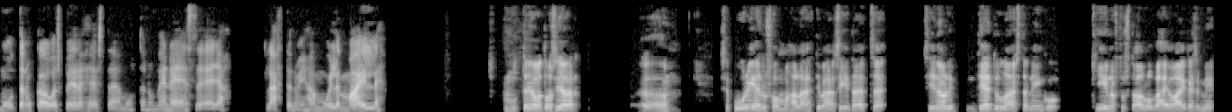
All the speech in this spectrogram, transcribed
Muuttanut kauas perheestä ja muuttanut veneeseen ja lähtenyt ihan muille maille. Mutta joo, tosiaan se purjehdushommahan lähti vähän siitä, että se, siinä oli tietynlaista niin kuin, kiinnostusta ollut vähän jo aikaisemmin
